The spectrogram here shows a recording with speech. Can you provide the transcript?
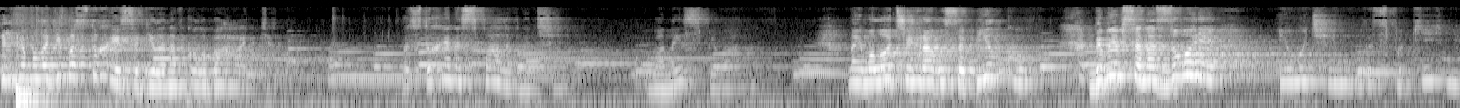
Тільки молоді пастухи сиділи навколо багаття. Пастухи не спали вночі, вони співали. Наймолодший грав у сопілку, дивився на зорі, і очі йому були спокійні,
